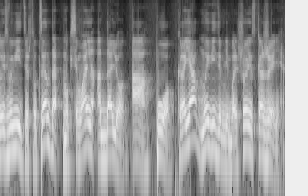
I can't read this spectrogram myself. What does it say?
То есть вы видите, что центр максимально отдален, а по краям мы видим небольшое искажение.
